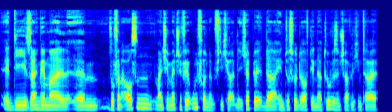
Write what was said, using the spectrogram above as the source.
äh, die, sagen wir mal, ähm, so von außen manche Menschen für unvernünftig halten. Ich habe ja da in Düsseldorf den naturwissenschaftlichen Teil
